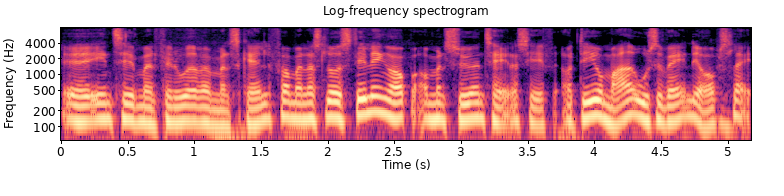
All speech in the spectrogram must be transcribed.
øh, indtil man finder ud af, hvad man skal. For man har slået stilling op, og man søger en teaterchef. Og det er jo meget usædvanligt opslag,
